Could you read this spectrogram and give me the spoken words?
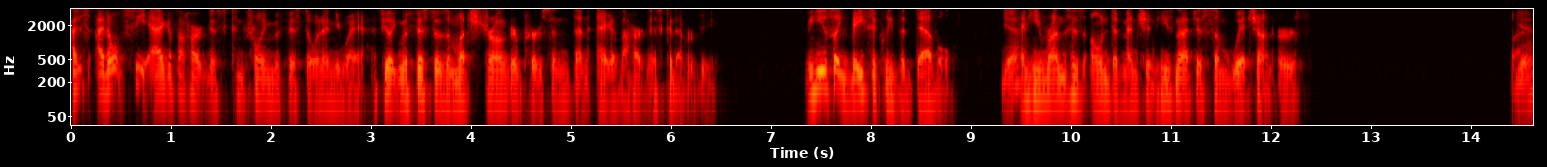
I just I don't see Agatha Harkness controlling Mephisto in any way. I feel like Mephisto is a much stronger person than Agatha Harkness could ever be. I mean, he's like basically the devil, Yeah, and he runs his own dimension. He's not just some witch on Earth. But yeah.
